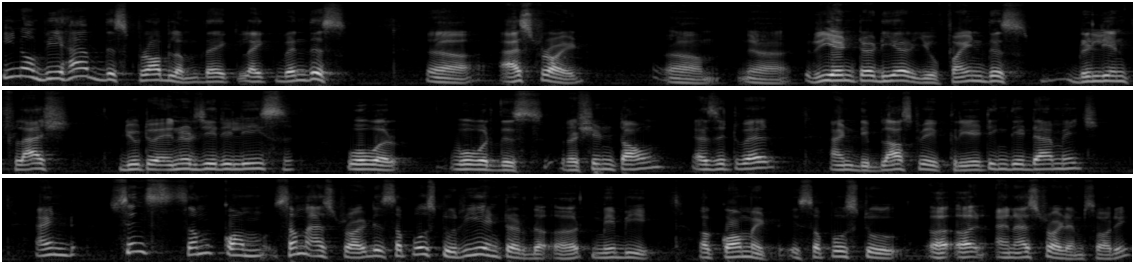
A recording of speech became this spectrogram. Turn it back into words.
you know we have this problem like, like when this uh, asteroid um, uh, re-entered here you find this brilliant flash due to energy release over, over this Russian town as it were and the blast wave creating the damage. And since some some asteroid is supposed to re-enter the earth maybe a comet is supposed to uh, uh, an asteroid I am sorry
